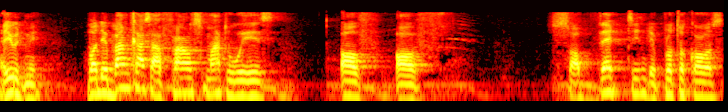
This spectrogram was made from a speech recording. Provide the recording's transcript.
Are you with me? But the bankers have found smart ways of, of subverting the protocols,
